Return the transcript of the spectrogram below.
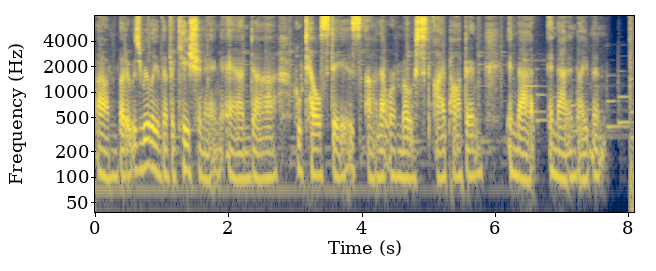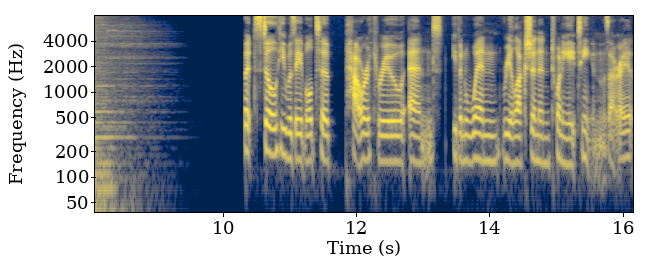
um, but it was really the vacationing and uh, hotel stays uh, that were most eye popping in that in that indictment. But still, he was able to power through and even win re-election in 2018. Is that right?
